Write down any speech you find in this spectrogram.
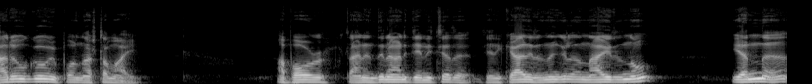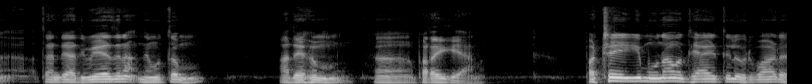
ആരോഗ്യവും ഇപ്പോൾ നഷ്ടമായി. അപ്പോൾ താൻ എന്തിനാണ് ജനിച്ചത്? ജനിക്കാതിരുന്നെങ്കിൽ നന്നായിരുന്നു എന്ന് തന്റെ അതിവേദന നിമിത്തം അദ്ദേഹം പറയുകയാണ്. പക്ഷേ ഈ മൂന്നാം അധ്യായത്തിൽ ഒരുപാട്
